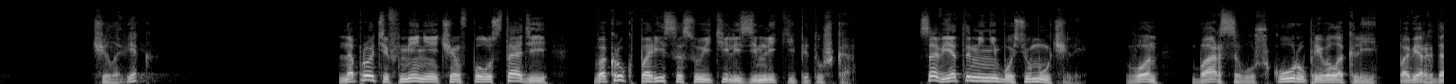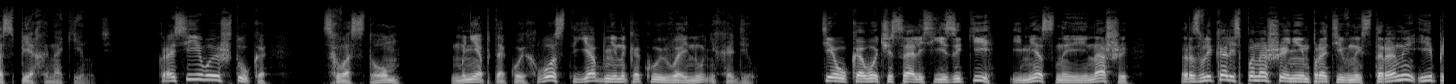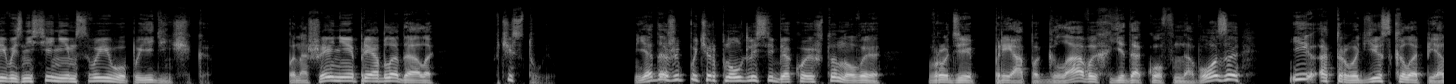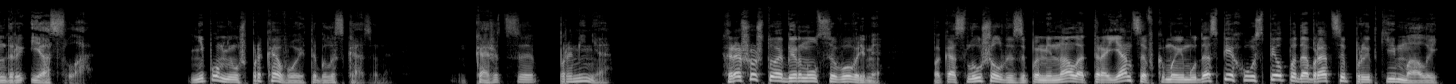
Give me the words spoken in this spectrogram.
Человек? Напротив, менее чем в полустадии, вокруг Париса суетились земляки петушка. Советами, небось, умучили. Вон, барсову шкуру приволокли, поверх доспеха накинуть. Красивая штука, с хвостом, мне б такой хвост, я б ни на какую войну не ходил. Те, у кого чесались языки, и местные, и наши, развлекались поношением противной стороны и превознесением своего поединщика. Поношение преобладало вчистую. Я даже почерпнул для себя кое-что новое, вроде пряпок главых, едоков навоза и отродья скалопендры и осла. Не помню уж про кого это было сказано. Кажется, про меня. Хорошо, что обернулся вовремя. Пока слушал да запоминал от троянцев, к моему доспеху успел подобраться прыткий малый.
